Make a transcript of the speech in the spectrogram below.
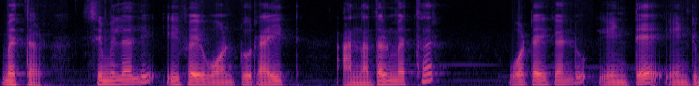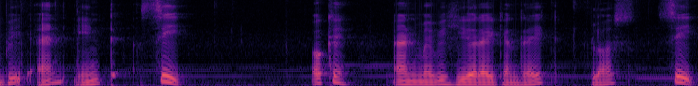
method. Similarly if i want to write another method what i can do? Int a int b and int c. Okay. And maybe here I can write plus C.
